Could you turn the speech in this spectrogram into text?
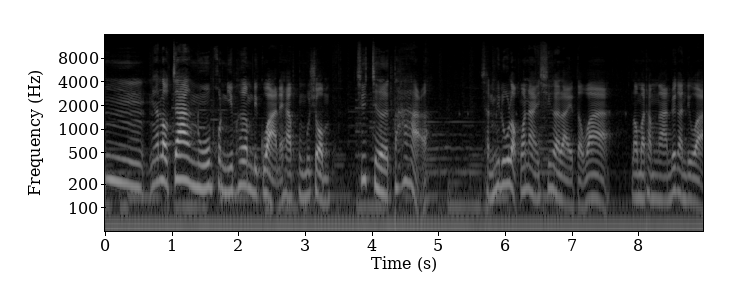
อืม งั้นเราจ้างนูบคนนี้เพิ่มดีกว่านะครับคุณผู้ชม ชื่อเจอต้า ฉันไม่รู้หรอกว่านายชื่ออะไร แต่ว่าเรามาทำงานด้วยกันดีกว่า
